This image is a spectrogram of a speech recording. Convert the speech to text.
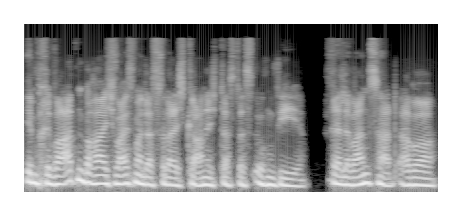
im privaten Bereich weiß man das vielleicht gar nicht, dass das irgendwie Relevanz hat. Aber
